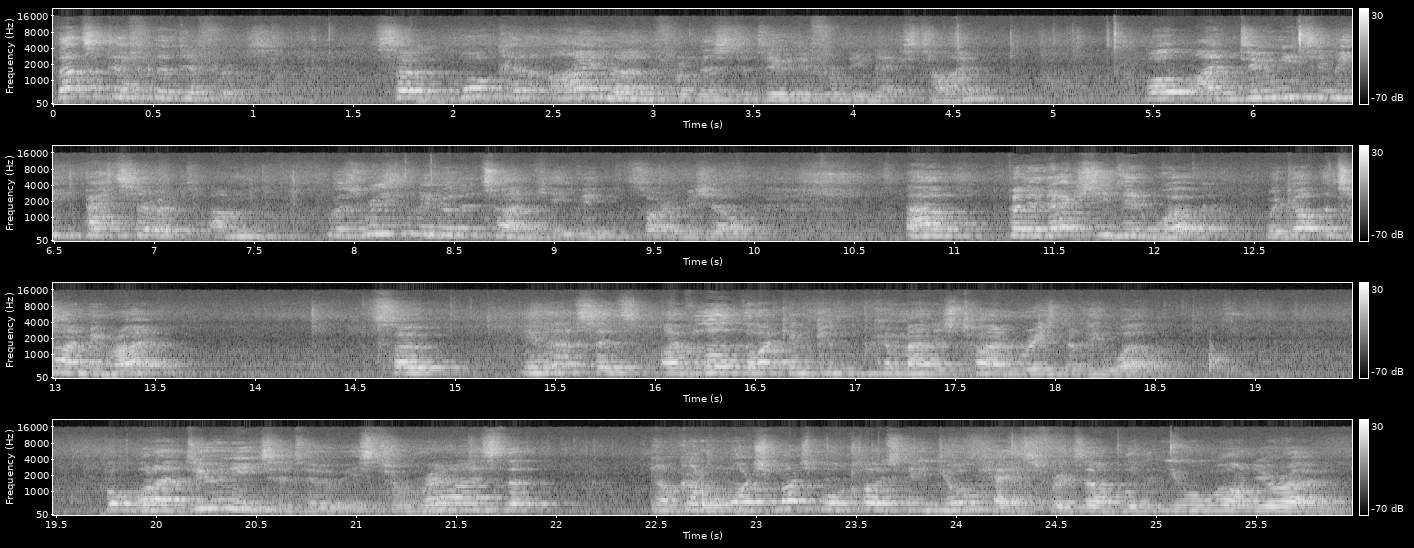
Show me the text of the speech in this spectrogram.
That's a definite difference. So what can I learn from this to do differently next time? Well, I do need to be better at, I um, was reasonably good at timekeeping, sorry Michelle, um, but it actually did work. We got the timing right. So in that sense, I've learned that I can, can, can manage time reasonably well. But what I do need to do is to realise that you know, I've got to watch much more closely in your case, for example, that you were on your own.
